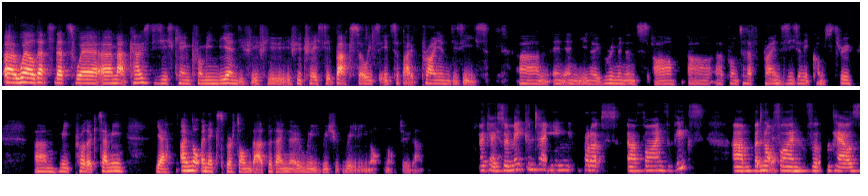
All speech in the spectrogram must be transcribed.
Uh, well, that's that's where uh, mad cow's disease came from in the end. If, if you if you trace it back, so it's it's about prion disease, um, and and you know ruminants are, are, are prone to have prion disease, and it comes through um, meat products. I mean, yeah, I'm not an expert on that, but I know we we should really not not do that. Okay, so meat containing products are fine for pigs, um, but not fine for, for cows.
